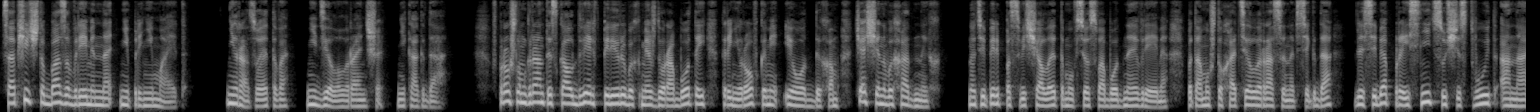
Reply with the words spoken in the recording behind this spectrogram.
сообщить, что база временно не принимает. Ни разу этого не делал раньше, никогда. В прошлом Грант искал дверь в перерывах между работой, тренировками и отдыхом, чаще на выходных. Но теперь посвящал этому все свободное время, потому что хотел раз и навсегда для себя прояснить, существует она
